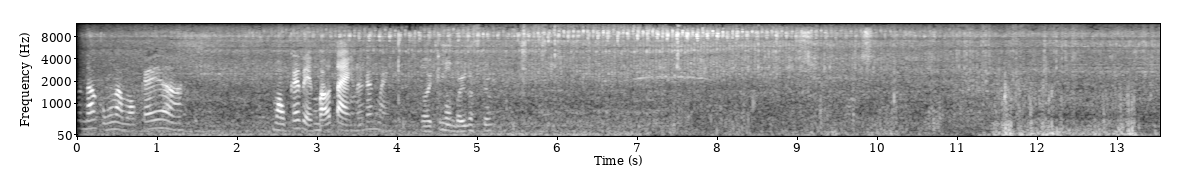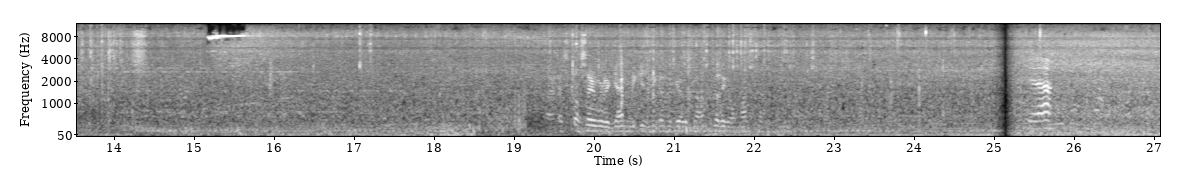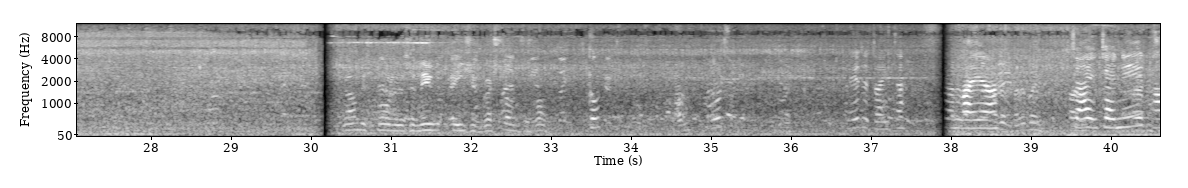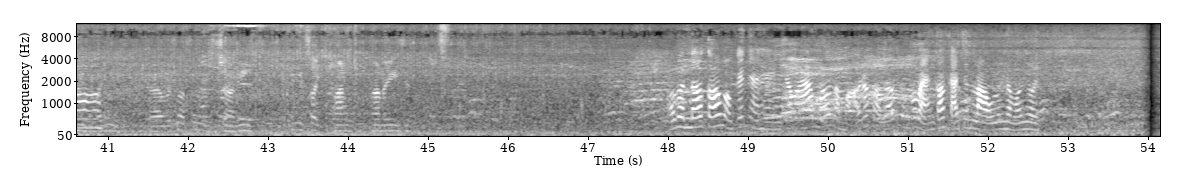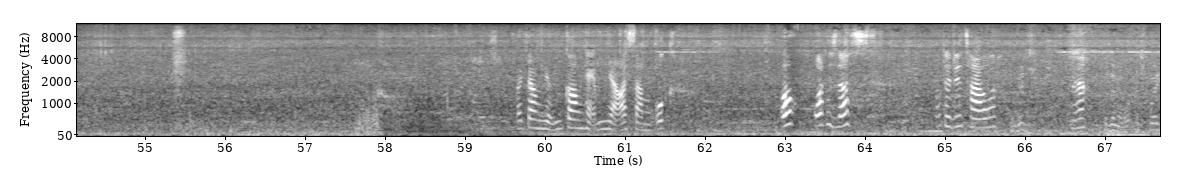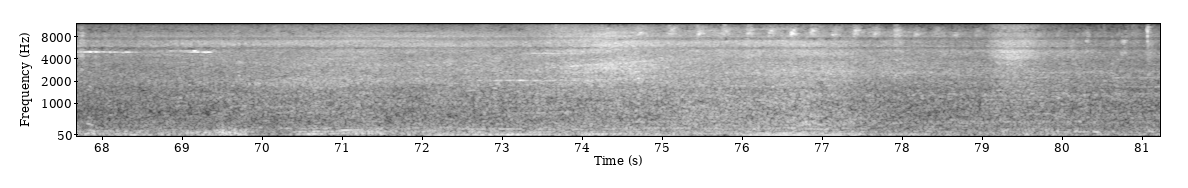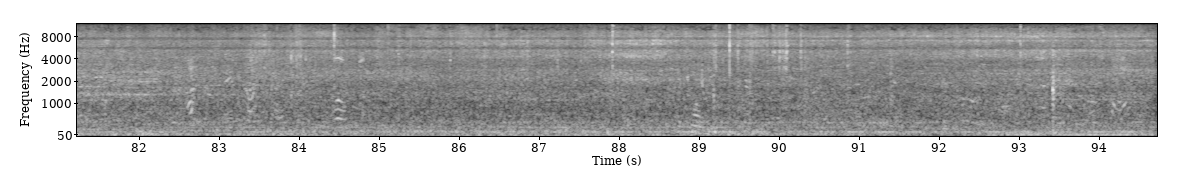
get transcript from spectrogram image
Bên đó cũng là một cái ờ, một cái viện bảo tàng nữa các bạn come on, babe, let's go. Right, let's cross over again because we're going to go. I've got to go past that. Corner, there's a new Asian restaurant as well. good good thế thì tùy ta Còn lại I don't know, babe. Chai- I Chinese menu. Uh, there's nothing that's Chinese. I think it's like pan, pan Asian. ở bên đó có một cái nhà hàng châu Á mới là mở rất là lớn các bạn có cả trên lầu luôn nè mọi người ở trong những con hẻm nhỏ sầm uất. Oh what is this what is this it? nè I don't know what this place is. Come on.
